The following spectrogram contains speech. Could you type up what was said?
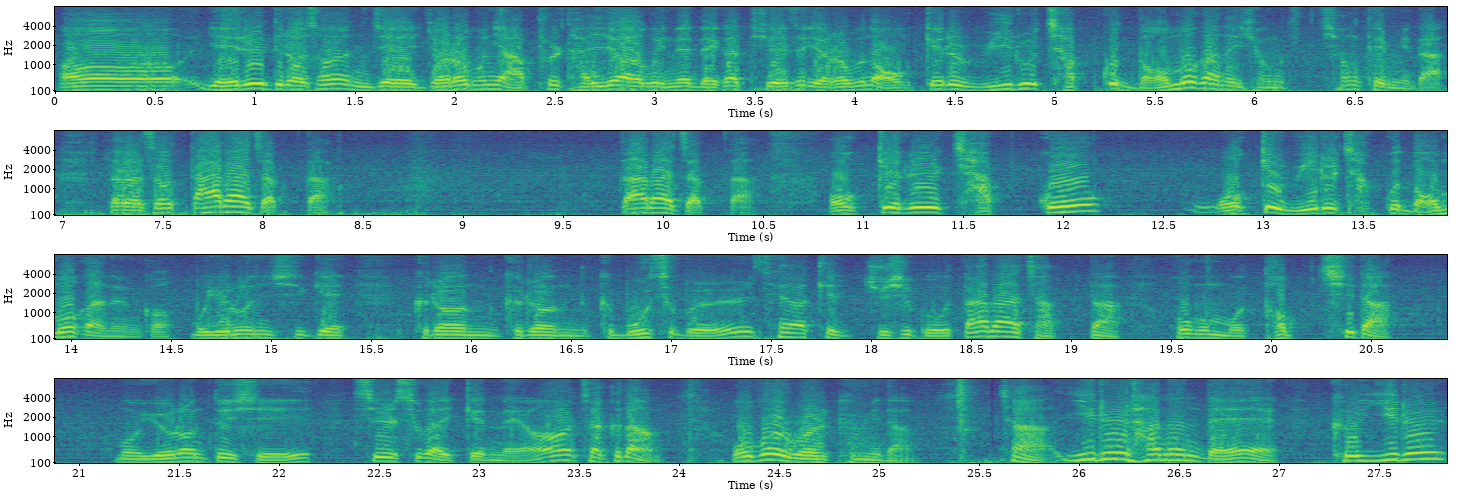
어, 예를 들어서 이제 여러분이 앞을 달려가고 있는데 내가 뒤에서 여러분 어깨를 위로 잡고 넘어가는 형, 형태입니다. 따라서 따라잡다. 따라잡다. 어깨를 잡고 어깨 위를 잡고 넘어가는 거, 뭐 이런 식의 그런 그런 그 모습을 생각해 주시고 따라잡다 혹은 뭐 덮치다 뭐 이런 뜻이 쓸 수가 있겠네요. 자, 그다음 overwork입니다. 자, 일을 하는데 그 일을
